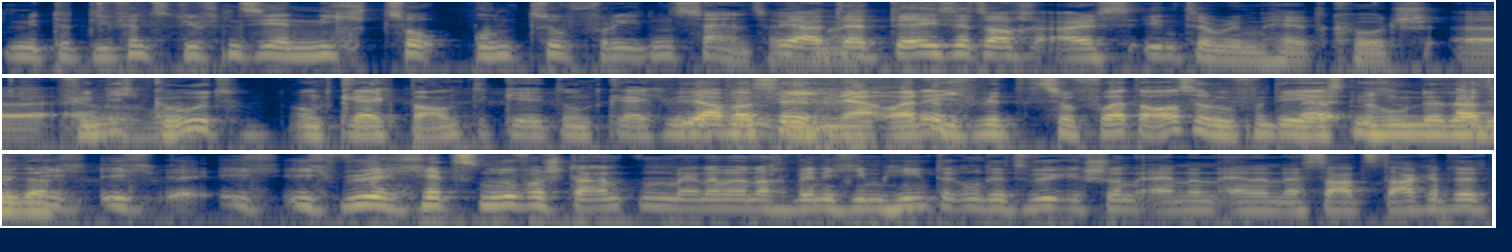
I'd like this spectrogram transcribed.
mit der Defense dürften sie ja nicht so unzufrieden sein. Sag Ja, ich mal. der, der ist jetzt auch als Interim Head Coach. Äh, Finde ich gut. Und gleich Bounty geht und gleich wieder. Ja, was- Ding. Na, Alter, ich würde sofort ausrufen, die ersten ich, 100 also wieder. Ich, ich, ich, ich, würde, ich hätte es nur verstanden, meiner Meinung nach, wenn ich im Hintergrund jetzt wirklich schon einen, einen Ersatz da gehabt hätte.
